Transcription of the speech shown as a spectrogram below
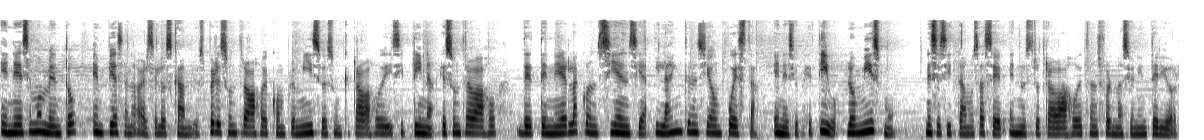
en ese momento empiezan a verse los cambios, pero es un trabajo de compromiso, es un trabajo de disciplina, es un trabajo de tener la conciencia y la intención puesta en ese objetivo. Lo mismo necesitamos hacer en nuestro trabajo de transformación interior,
